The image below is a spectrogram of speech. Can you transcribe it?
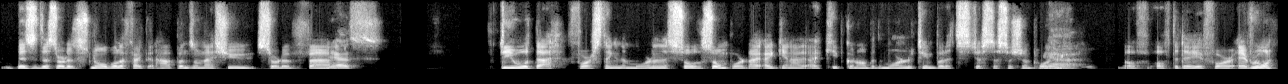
this is the sort of snowball effect that happens unless you sort of uh, yes deal with that first thing in the morning. It's so so important. I, again, I, I keep going on with the morning routine, but it's just a, such an important yeah of of the day for everyone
